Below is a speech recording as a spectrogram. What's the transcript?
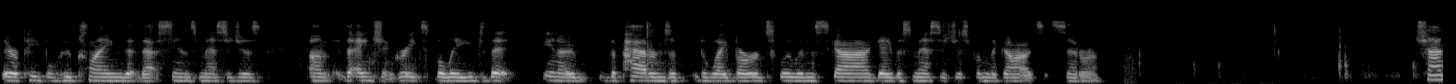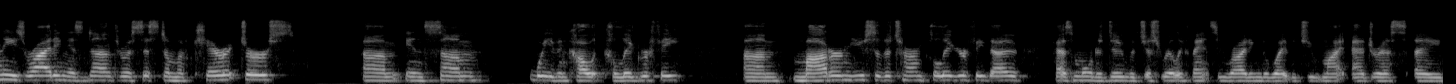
there are people who claim that that sends messages. Um, the ancient Greeks believed that you know the patterns of the way birds flew in the sky gave us messages from the gods, etc. Chinese writing is done through a system of characters. Um, in some, we even call it calligraphy. Um, modern use of the term calligraphy, though, has more to do with just really fancy writing the way that you might address a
